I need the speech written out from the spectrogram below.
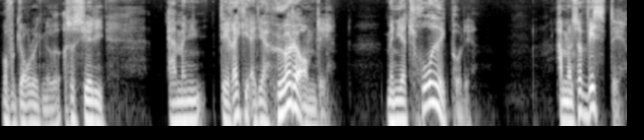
hvorfor gjorde du ikke noget? Og så siger de, ja, men det er rigtigt, at jeg hørte om det, men jeg troede ikke på det. Har man så vidst det?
